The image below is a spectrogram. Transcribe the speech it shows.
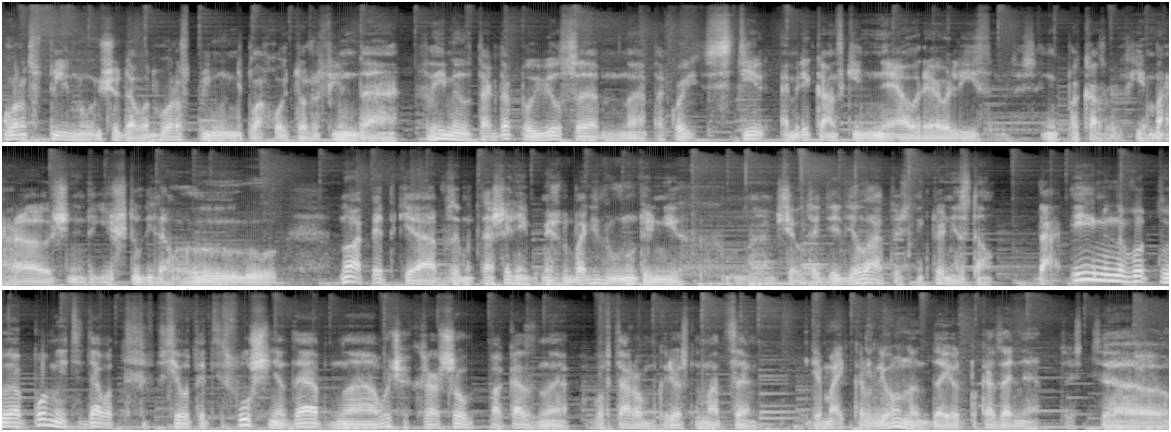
«Город в плену» еще, да, вот «Город в плену» неплохой тоже фильм, да. Именно тогда появился такой стиль американский неореализм. То есть они показывали такие мрачные такие штуки, там, ну, опять-таки, о взаимоотношениях между бандитами, внутренних, все вот эти дела, то есть никто не знал. Да, и именно вот э, помните, да, вот все вот эти слушания, да, очень хорошо показаны во втором крестном отце где Майк Корлеон дает показания. То есть э,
